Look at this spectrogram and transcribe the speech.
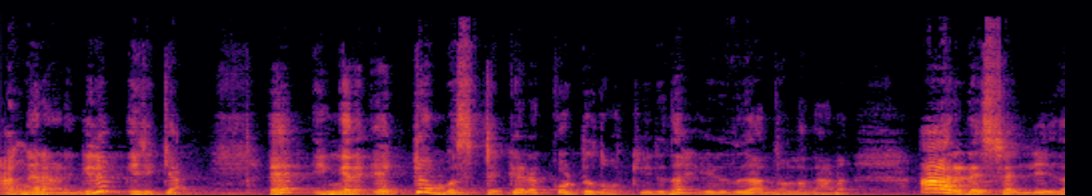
അങ്ങനാണെങ്കിലും ഇരിക്കാം. ഏ ഇങ്ങനെ ഏറ്റവും ബെസ്റ്റ് കിഴക്കോട്ട് നോക്കിയിരുന്ന് എഴുതുക എന്നുള്ളതാണ്. ആരുടെ ശല്യത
